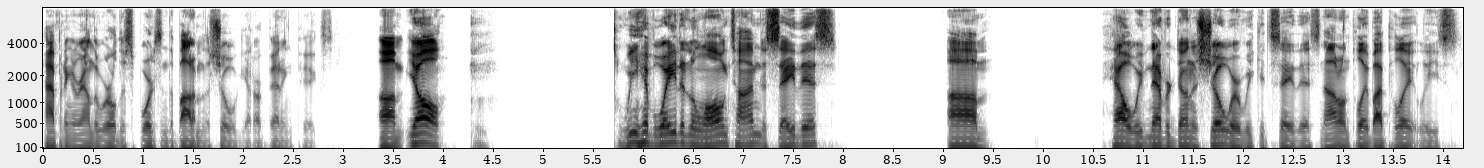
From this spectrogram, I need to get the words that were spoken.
happening around the world of sports. And the bottom of the show, we'll get our betting picks. Um, y'all, we have waited a long time to say this. Um, hell, we've never done a show where we could say this, not on play-by-play at least.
